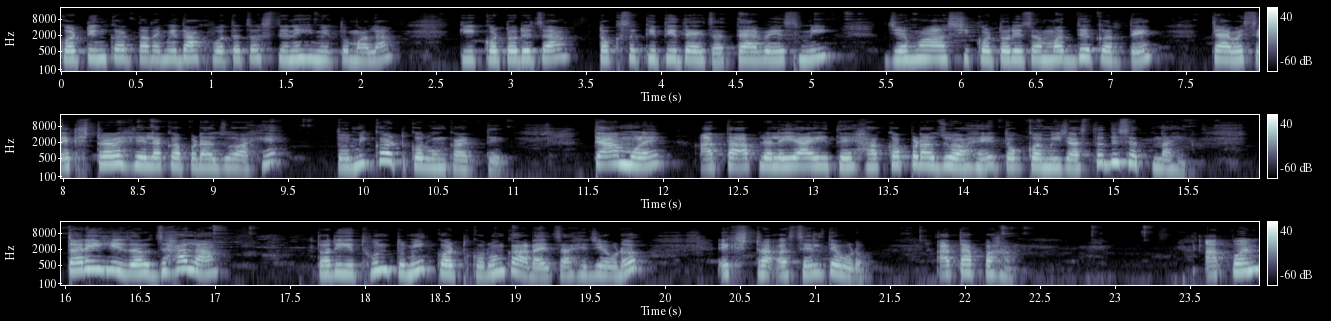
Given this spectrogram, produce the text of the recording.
कटिंग करताना मी दाखवतच असते नेहमी तुम्हाला की कटोरीचा टक्स किती द्यायचा. त्यावेळेस मी जेव्हा अशी कटोरीचा मध्य करते त्यावेळेस एक्स्ट्रा राहिलेला कपडा जो आहे तो मी कट करून काढते. त्यामुळे आता आपल्याला या इथे हा कपडा जो आहे तो कमी जास्त दिसत नाही. तरीही जर झाला तर इथून तुम्ही कट करून काढायचं आहे जेवढं एक्स्ट्रा असेल तेवढं. आता पहा. आपण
